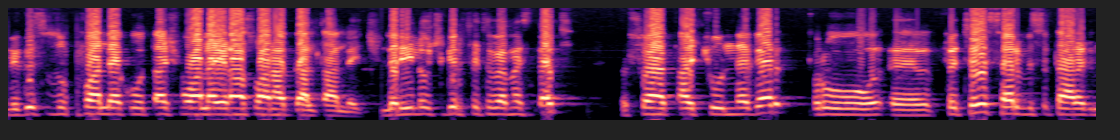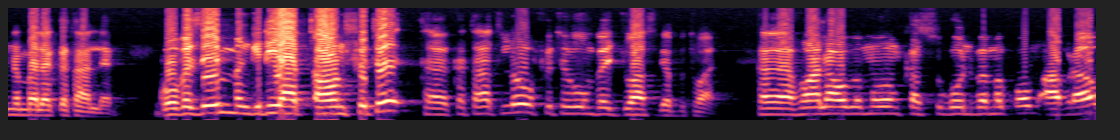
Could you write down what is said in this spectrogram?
ንግስት ዙፋን ላይ ከወጣች በኋላ የራሷን አጋልጣለች። ለሌሎች ግን ፍትህ በመስጠት እሷ ያጣችውን ነገር ጥሩ ፍትህ ሰርቭ ስታደርግ እንመለከታለን። ጎበዜም እንግዲህ ያጣውን ፍትህ ተከታትሎ ፍትሁን በእጁ አስገብቷል። ከኋላው በመሆን ከሱ ጎን በመቆም አብራው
